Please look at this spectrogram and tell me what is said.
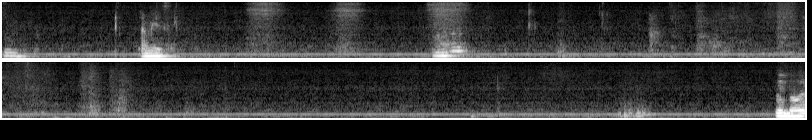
Hmm. Tamis. May bawal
